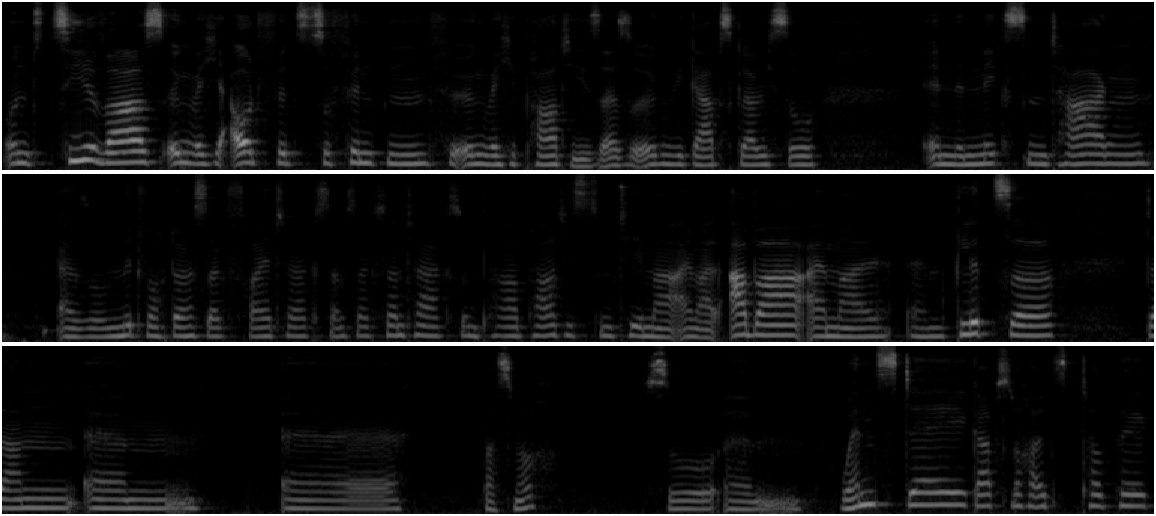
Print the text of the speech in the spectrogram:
und Ziel war es, irgendwelche Outfits zu finden für irgendwelche Partys. Also irgendwie gab es, glaube ich, so in den nächsten Tagen, also Mittwoch, Donnerstag, Freitag, Samstag, Sonntag, so ein paar Partys zum Thema einmal ABBA, einmal ähm, Glitzer, dann ähm, äh, was noch? So, ähm, Wednesday gab es noch als Topic.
